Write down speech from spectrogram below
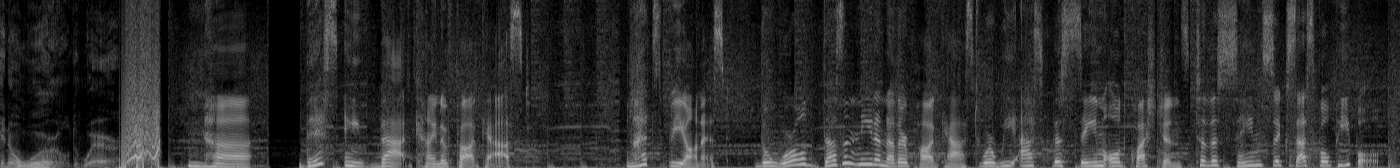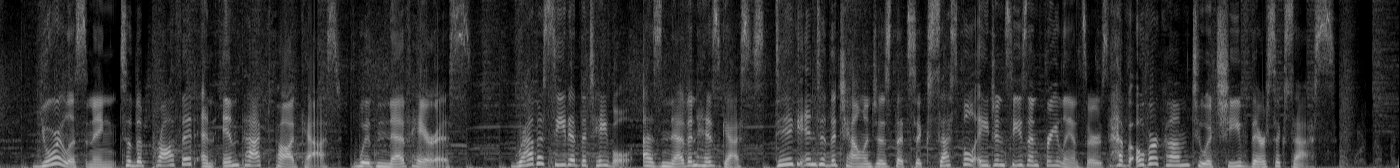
in a world where. Nah, this ain't that kind of podcast. Let's be honest. The world doesn't need another podcast where we ask the same old questions to the same successful people. You're listening to the Profit and Impact Podcast with Nev Harris. Grab a seat at the table as Nev and his guests dig into the challenges that successful agencies and freelancers have overcome to achieve their success.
